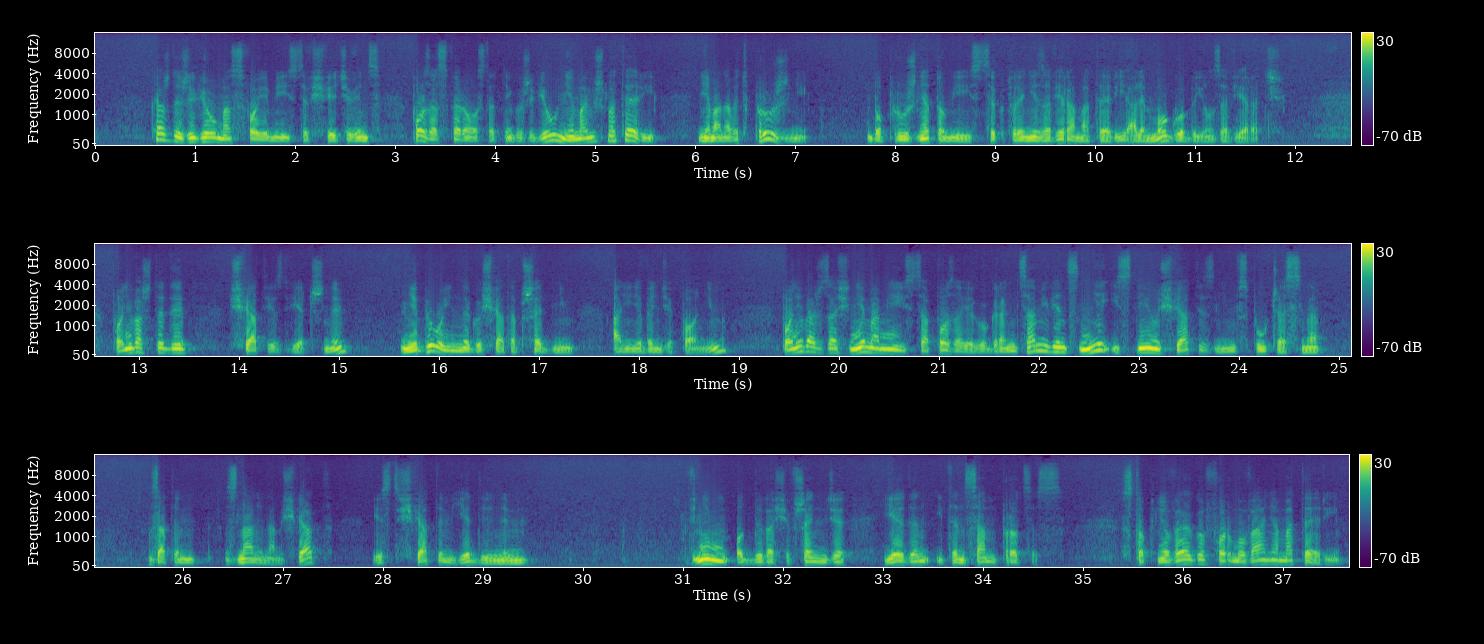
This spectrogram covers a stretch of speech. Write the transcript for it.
Każdy żywioł ma swoje miejsce w świecie, więc poza sferą ostatniego żywiołu nie ma już materii, nie ma nawet próżni, bo próżnia to miejsce, które nie zawiera materii, ale mogłoby ją zawierać. Ponieważ wtedy świat jest wieczny, nie było innego świata przed nim, ani nie będzie po nim, ponieważ zaś nie ma miejsca poza jego granicami, więc nie istnieją światy z nim współczesne. Zatem znany nam świat jest światem jedynym. W nim odbywa się wszędzie jeden i ten sam proces stopniowego formowania materii,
